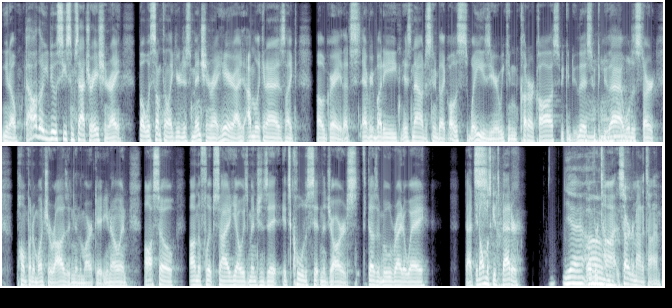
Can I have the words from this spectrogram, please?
you know, although you do see some saturation, right? But with something like you're just mentioned right here, I, I'm looking at it as like, oh, great. That's everybody is now just going to be like, oh, this is way easier. We can cut our costs. We can do this. We can do that. We'll just start pumping a bunch of rosin in the market, you know? And also on the flip side, he always mentions it. It's cool to sit in the jars. If it doesn't move right away, that's it almost gets better Yeah. over um, time a certain amount of time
